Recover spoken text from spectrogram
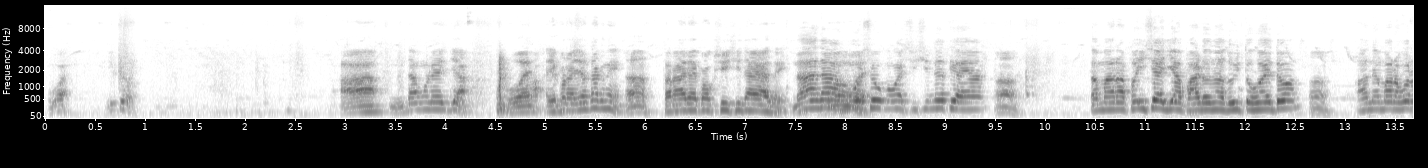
ક્યાં વાતે વાળો. વાળો. વાહ, ઈ તો. આ નીતા મુલે જા. હોય. એક વાર જતા કે નહીં? તરારે કોક શીશી આયા છે. ના ના ઓય, શું કહું શીશી નથી આયા. તમારા પૈસા જ્યાં ભાડો ના જોઈતો હોય તો. અને મારા વર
